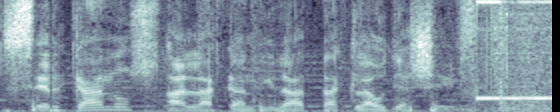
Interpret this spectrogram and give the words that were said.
cercanos a la candidata Claudia Sheinbaum.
